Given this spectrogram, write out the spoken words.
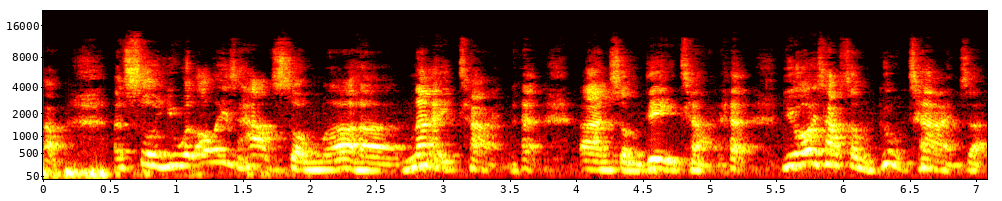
and so you will always have some uh, night time and some daytime. You always have some good times. Uh,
